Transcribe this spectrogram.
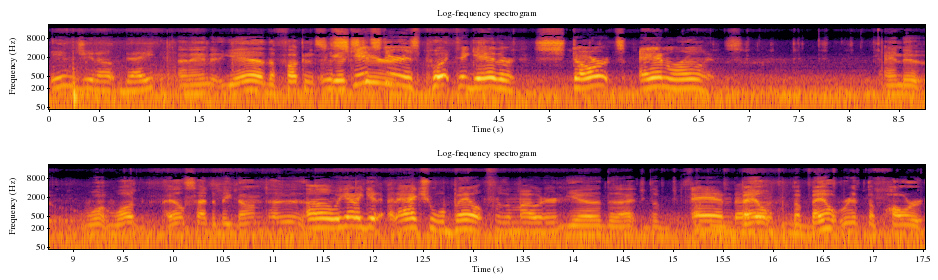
engine update. And then, yeah, the fucking skid, The skid, skid steer steer. is put together, starts and runs. And it, what, what else had to be done to it? Uh, we got to get an actual belt for the motor. yeah, the the fucking And, uh, belt. the belt ripped apart.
